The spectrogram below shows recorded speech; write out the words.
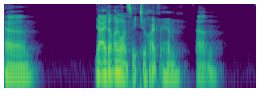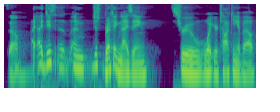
Um, yeah, I don't I don't want to speak too hard for him. Um, so I, I do, th- uh, and just recognizing through what you're talking about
